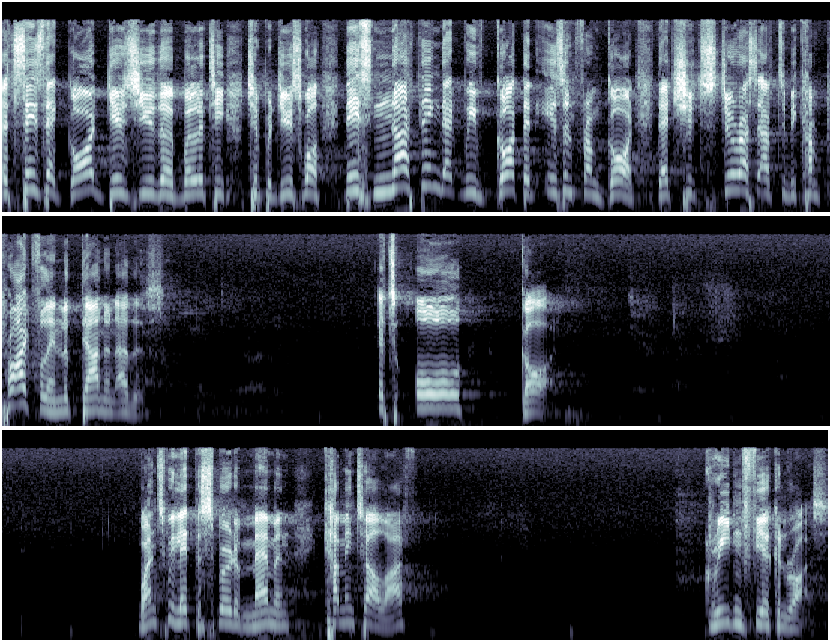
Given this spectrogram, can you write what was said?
It says that God gives you the ability to produce wealth. There's nothing that we've got that isn't from God that should stir us up to become prideful and look down on others. It's all God. Once we let the spirit of mammon come into our life, greed and fear can rise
